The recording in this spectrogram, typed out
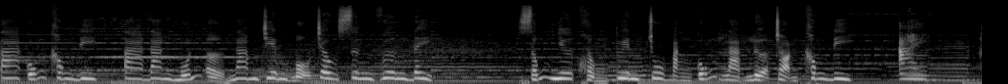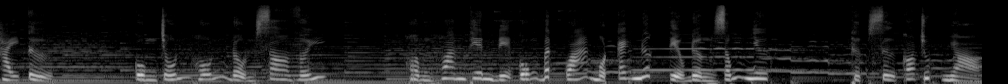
Ta cũng không đi, Ta đang muốn ở Nam Chiêm Bộ Châu Sưng Vương đây. Giống như khổng tuyên chu bằng cũng là lựa chọn không đi. Ai? hài tử. Cùng trốn hốn đồn so với. Hồng hoang thiên địa cũng bất quá một cái nước tiểu đường giống như. Thực sự có chút nhỏ.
